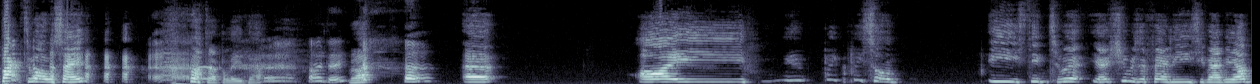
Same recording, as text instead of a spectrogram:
back to what I was saying. I don't believe that. I do. Right. Uh, I we, we sort of eased into it. Yeah, she was a fairly easy baby. I,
